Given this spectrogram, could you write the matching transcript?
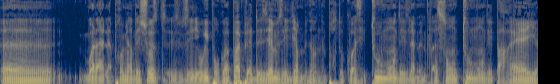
voilà, la première des choses, vous allez dire oui, pourquoi pas? Puis la deuxième, vous allez dire, mais non, n'importe quoi, c'est tout le monde est de la même façon, tout le monde est pareil.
